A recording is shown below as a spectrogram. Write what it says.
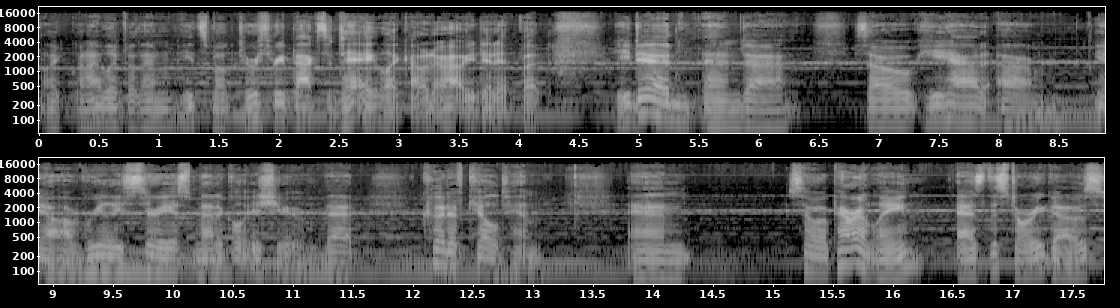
Like when I lived with him, he'd smoke two or three packs a day. Like I don't know how he did it, but he did. And uh, So he had, um, you know, a really serious medical issue that could have killed him. And so apparently, as the story goes,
